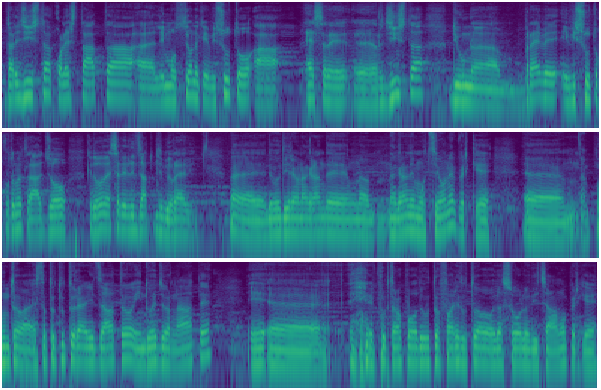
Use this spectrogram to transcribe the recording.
Da regista qual è stata eh, l'emozione che hai vissuto a essere eh, regista di un eh, breve e vissuto cortometraggio che doveva essere realizzato in tempi brevi? Beh, devo dire una grande, una, una grande emozione perché eh, appunto è stato tutto realizzato in due giornate e, eh, e, purtroppo ho dovuto fare tutto da solo diciamo perché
